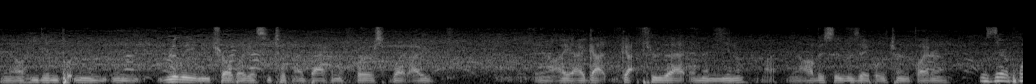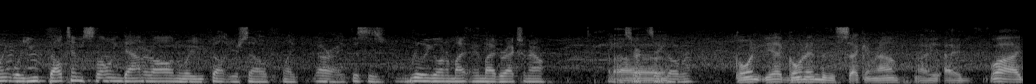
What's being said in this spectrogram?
You know, he didn't put me in, in really any trouble. I guess he took my back in the first, but I, you know, I, I got got through that, and then you know, I, you know, obviously was able to turn the fight around. Was there a point where you felt him slowing down at all, and where you felt yourself like, all right, this is really going in my in my direction now? I can start to take Uh, over. Going, yeah, going into the second round, I, I well, I,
